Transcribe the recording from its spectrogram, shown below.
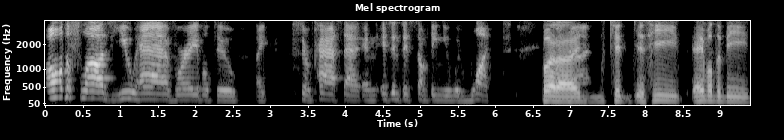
all the flaws you have, we're able to like surpass that. And isn't this something you would want? but uh is he able to be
